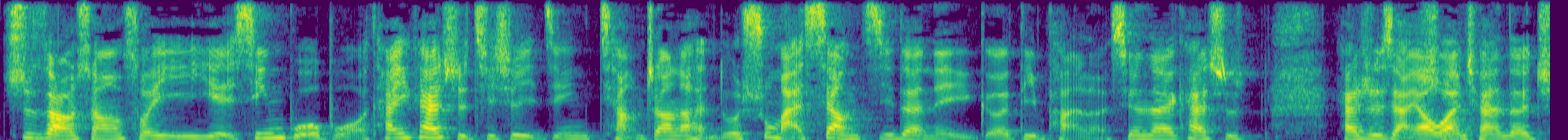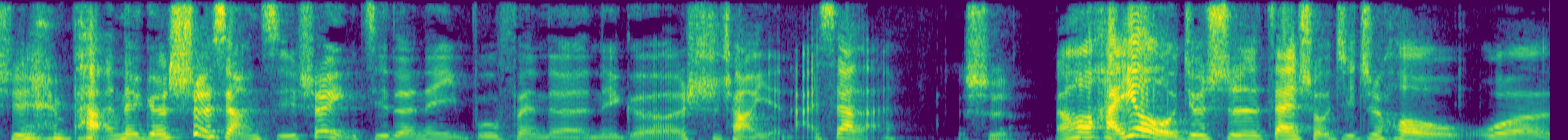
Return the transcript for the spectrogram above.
制造商，所以野心勃勃。他一开始其实已经抢占了很多数码相机的那一个地盘了，现在开始开始想要完全的去把那个摄像机、摄影机的那一部分的那个市场也拿下来。是。然后还有就是在手机之后，我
